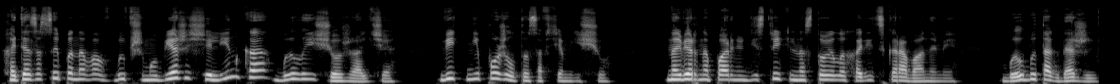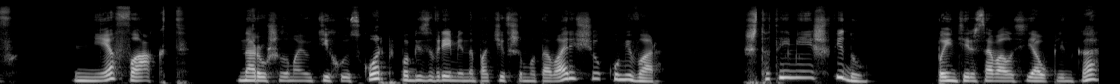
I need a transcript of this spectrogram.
Хотя засыпанного в бывшем убежище Линка было еще жальче. Ведь не пожил-то совсем еще. Наверное, парню действительно стоило ходить с караванами. Был бы тогда жив. Не факт, нарушила мою тихую скорбь по безвременно почившему товарищу Кумивар. Что ты имеешь в виду? Поинтересовалась я у Клинка,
